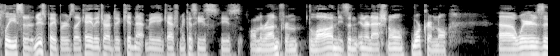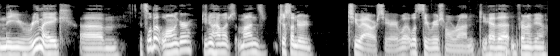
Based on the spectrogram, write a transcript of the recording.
police or the newspapers like, "Hey, they tried to kidnap me and capture me," because he's he's on the run from the law and he's an international war criminal. Uh, whereas in the remake, um, it's a little bit longer. Do you know how much? Mine's just under two hours here. What, what's the original run? Do you have that in front of you?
